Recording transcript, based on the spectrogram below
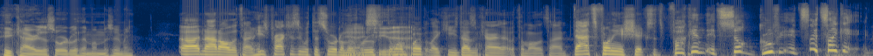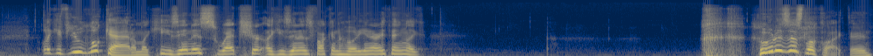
He carries a sword with him. I'm assuming. Uh, not all the time. He's practicing with the sword on Yeah, the I roof see at one that. point, but like he doesn't carry that with him all the time. That's funny as shit. 'cause it's fucking. It's so goofy. It's it's like like if you look at him, like he's in his sweatshirt, like he's in his fucking hoodie and everything. Like, who does this look like, dude?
